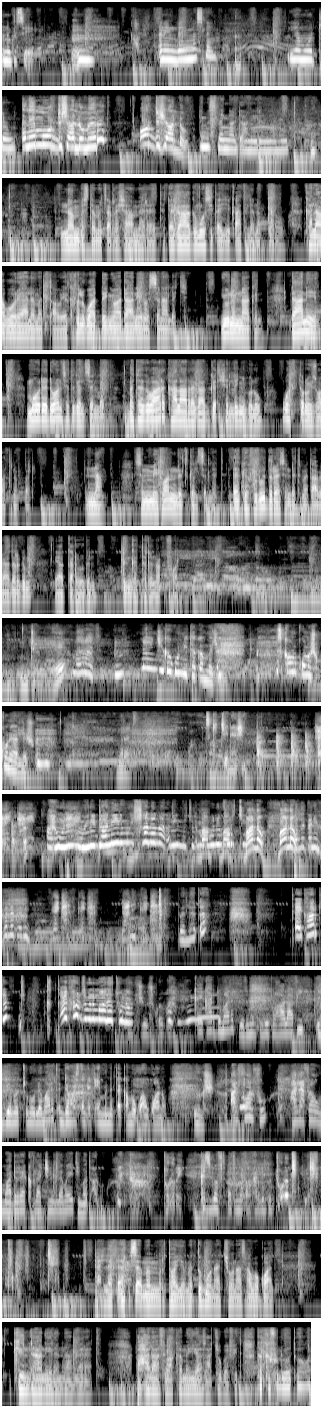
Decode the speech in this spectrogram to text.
ንጉሴ እኔ እንደሚመስለኝ የምወደው እኔም እወድሻለሁ ምህረት እወድሻለሁ። ይመስለኛል ዳንኤልን ነው የምወደው። እናም በስተመጨረሻ ምህረት ደጋግሞ ሲጠይቃት ለነበረው ከላቦሪያ ለመጣው የክፍል ጓደኛዋ ዳንኤል ወስናለች። ይሁንና ግን ዳንኤል መውደዷን ስትገልጽለት በተግባር ካላረጋገጥሽልኝ ብሎ ወጥሮ ይዟት ነበር። እናም ስሜቷን እንድትገልጽለት እክፍሉ ድረስ እንድትመጣ ቢያደርግም ያቀደው ግን ድንገት ተደናቅፏል እንዴ? ምህረት! ነይ እንጂ ከጎኔ ተቀመጭ እስካሁን ቆመሽ እኮ ነው ያለሽው። ምህረት! እስኪ እጄን ያሽ አይሆንም ወይኔ ዳንኤል ምን ይሻለናል እኔ ማን ነው ማን ነው በለጠኔ በለጠኔ! ቀይ ካርድ ቀይ ካርድ! ዳኒ ቀይ ካርድ! በለጠ? ቀይ ካርድ ካርድ ምን ማለቱ ነው? ይኸውልሽ፣ ቆይ ቆይ። ቀይ ካርድ ማለት የትምህርት ቤቱ ኃላፊ እየመጡ ነው ለማለት እንደ ማስጠንቀቂያ የምንጠቀመው ቋንቋ ነው። ይኸውልሽ አልፎ አልፎ ኃላፊያው ማደሪያ ክፍላችንን ለማየት ይመጣሉ። ቶሎ በይ ከዚህ በፍጥነት መውጣት አለብን። ቶሎ በለጠ ርዕሰ መምህርቷ እየመጡ መሆናቸውን አሳውቀዋል። ግን ዳንኤልና ምህረት በኃላፊዋ ከመያዛቸው በፊት ከክፍሉ ይወጡ ይሆን?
